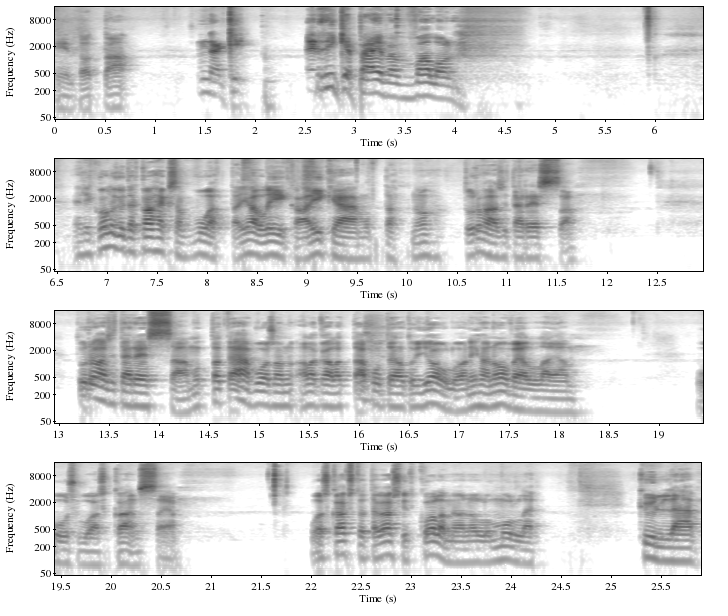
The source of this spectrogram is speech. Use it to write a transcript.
niin tota, näki rikepäivän valon. Eli 38 vuotta, ihan liikaa ikää, mutta no, turhaa sitä ressaa. Turhaa sitä ressaa, mutta tämä vuosi on, alkaa olla taputeltu, joulu on ihan ovella ja uusi vuosi kanssa. Ja Vuosi 2023 on ollut mulle kyllä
